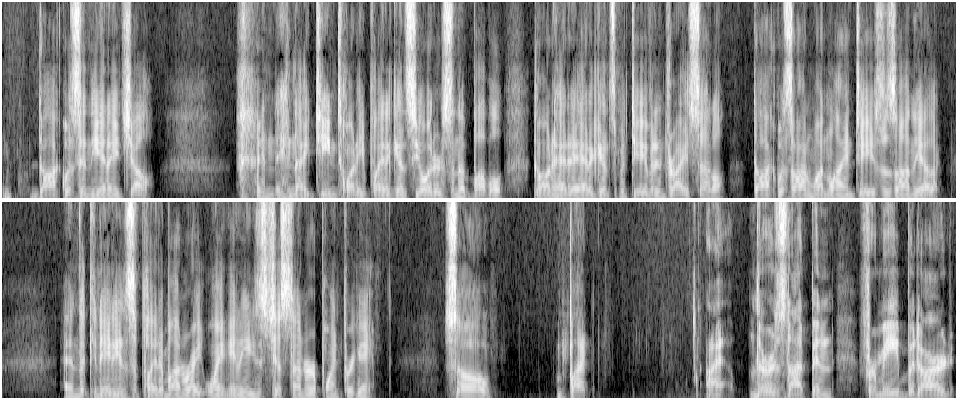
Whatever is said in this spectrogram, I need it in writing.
Dach was in the NHL in, in 1920 playing against the Oilers in the bubble, going head to head against McDavid and Draisaitl. Dach was on one line, Toews was on the other. And the Canadiens have played him on right wing, and he's just under a point per game. So, but I there has not been for me Bedard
